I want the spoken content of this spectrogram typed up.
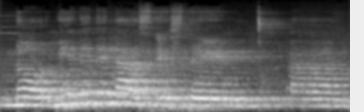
No, viene de las, este, am,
